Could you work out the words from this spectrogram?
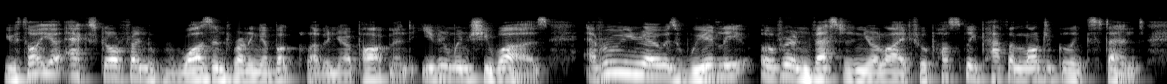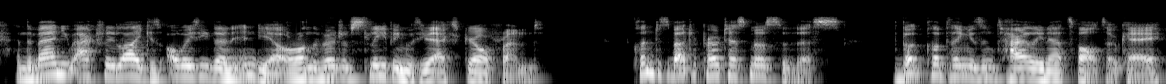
you thought your ex girlfriend wasn't running a book club in your apartment, even when she was. Everyone you know is weirdly overinvested in your life to a possibly pathological extent, and the man you actually like is always either in India or on the verge of sleeping with your ex girlfriend. Clint is about to protest most of this. The book club thing is entirely Nat's fault, okay?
